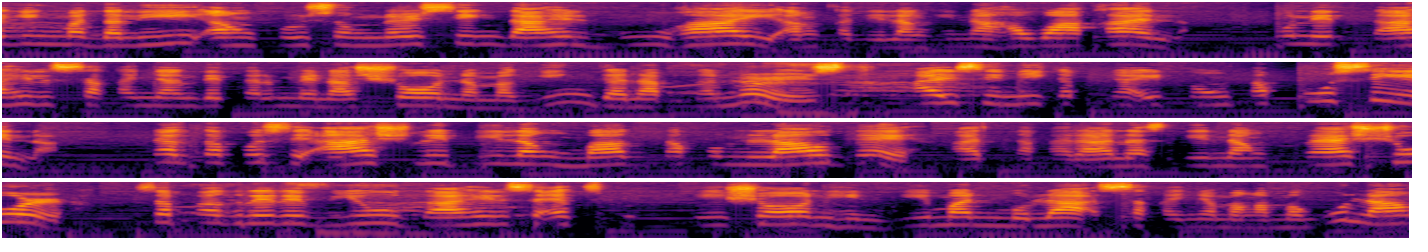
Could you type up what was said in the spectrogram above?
naging madali ang kursong nursing dahil buhay ang kanilang hinahawakan. Ngunit dahil sa kanyang determinasyon na maging ganap na nurse, ay sinikap niya itong tapusin. Nagtapos si Ashley bilang magna cum laude at nakaranas din ng pressure sa pagre-review dahil sa expectation hindi man mula sa kanyang mga magulang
